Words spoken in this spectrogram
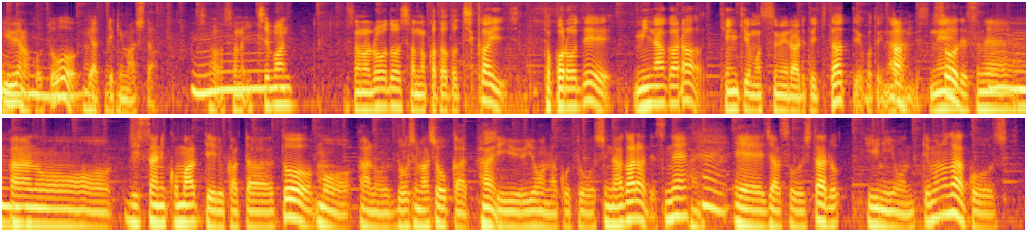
い。うようなことをやってきました。じゃあその一番その労働者の方と近いところで見ながら研究も進められてきたっていうことになるんですね。そうですね。あの実際に困っている方ともうあのどうしましょうかっていうようなことをしながらですね。はい、えー、じゃあそうしたユニオンっていうものがこう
